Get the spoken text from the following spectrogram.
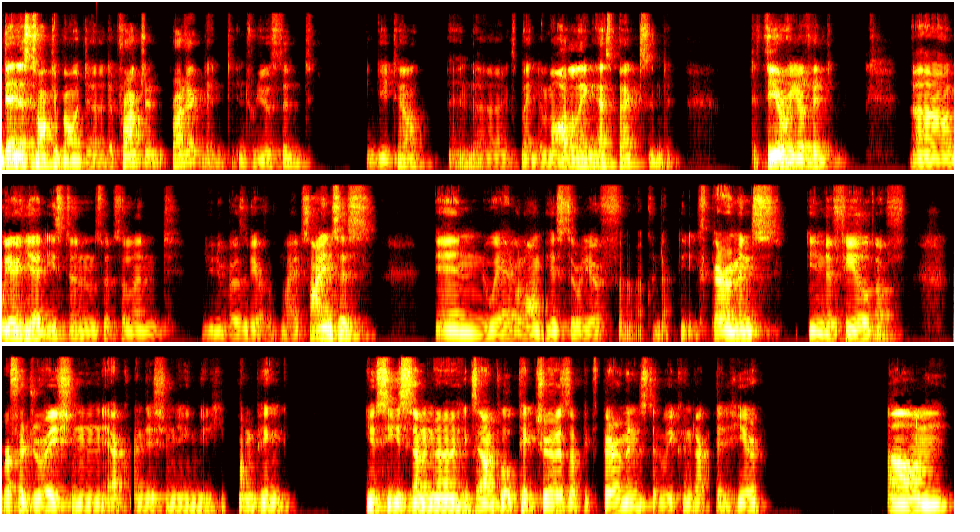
Dennis talked about uh, the project, project and introduced it in detail and uh, explained the modeling aspects and the theory of it. Uh, we are here at Eastern Switzerland University of Applied Sciences and we have a long history of uh, conducting experiments in the field of refrigeration, air conditioning, heat pumping. You see some uh, example pictures of experiments that we conducted here. Um,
